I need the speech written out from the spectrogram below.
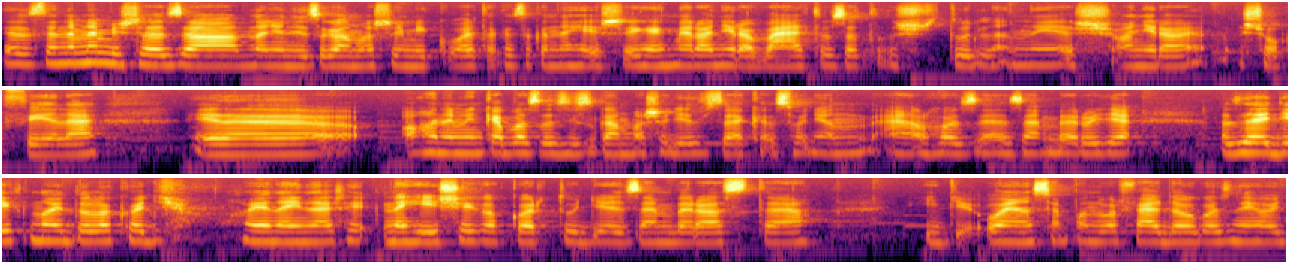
Szerintem nem is az a nagyon izgalmas, hogy mik voltak ezek a nehézségek, mert annyira változatos tud lenni, és annyira sokféle hanem inkább az az izgalmas, hogy ezekhez hogyan áll hozzá az ember. Ugye az egyik nagy dolog, hogy ha jön egy nehézség, akkor tudja az ember azt így olyan szempontból feldolgozni, hogy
